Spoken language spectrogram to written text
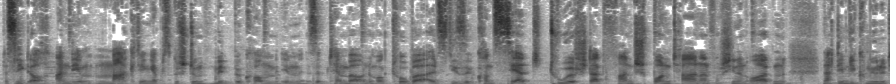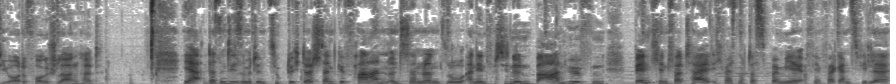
Das liegt auch an dem Marketing. Ihr habt es bestimmt mitbekommen im September und im Oktober, als diese Konzerttour stattfand, spontan an verschiedenen Orten, nachdem die Community Orte vorgeschlagen hat. Ja, da sind die so mit dem Zug durch Deutschland gefahren und dann dann so an den verschiedenen Bahnhöfen Bändchen verteilt. Ich weiß noch, dass bei mir auf jeden Fall ganz viele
